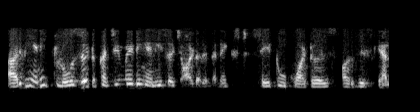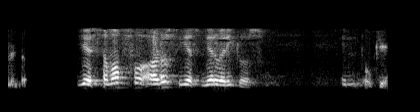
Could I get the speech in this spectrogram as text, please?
are we any closer to consummating any such order in the next, say, two quarters or this calendar? Yes, some of orders, yes, we are very close. In okay.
